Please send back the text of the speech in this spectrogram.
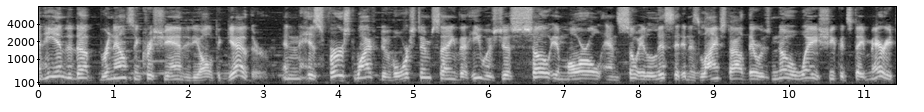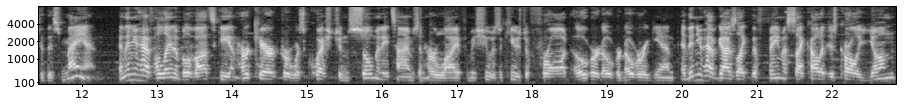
And he ended up renouncing Christianity altogether. And his first wife divorced him, saying that he was just so immoral and so illicit in his lifestyle, there was no way she could stay married to this man. And then you have Helena Blavatsky, and her character was questioned so many times in her life. I mean, she was accused of fraud over and over and over again. And then you have guys like the famous psychologist Carl Jung,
